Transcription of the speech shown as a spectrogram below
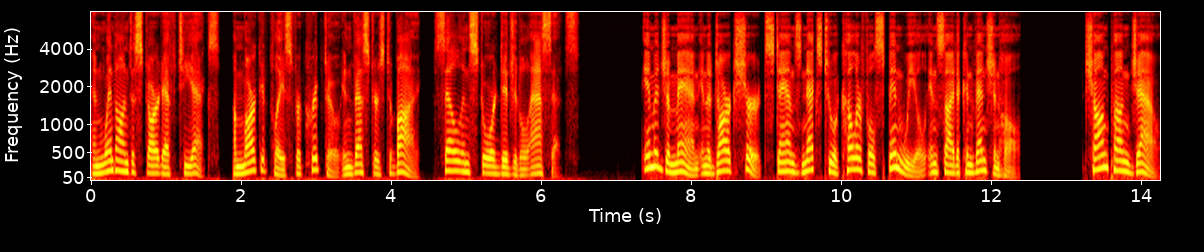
and went on to start FTX, a marketplace for crypto investors to buy, sell, and store digital assets. Image a man in a dark shirt stands next to a colorful spin wheel inside a convention hall. Changpeng Zhao,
